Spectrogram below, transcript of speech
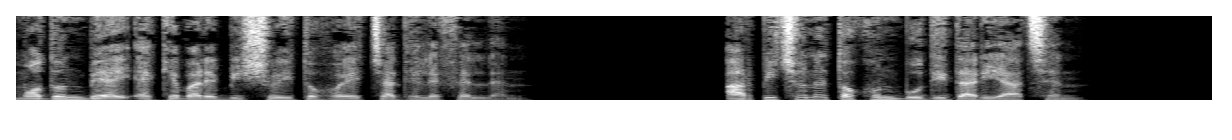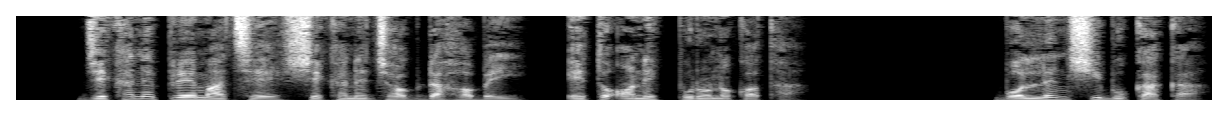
মদন বেয়াই একেবারে বিস্ময়িত হয়ে চা ঢেলে ফেললেন। আর পিছনে তখন বুদি দাঁড়িয়ে আছেন। যেখানে প্রেম আছে, সেখানে ঝগড়া হবেই, এ তো অনেক পুরনো কথা। বললেন, শিবু কাকা।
